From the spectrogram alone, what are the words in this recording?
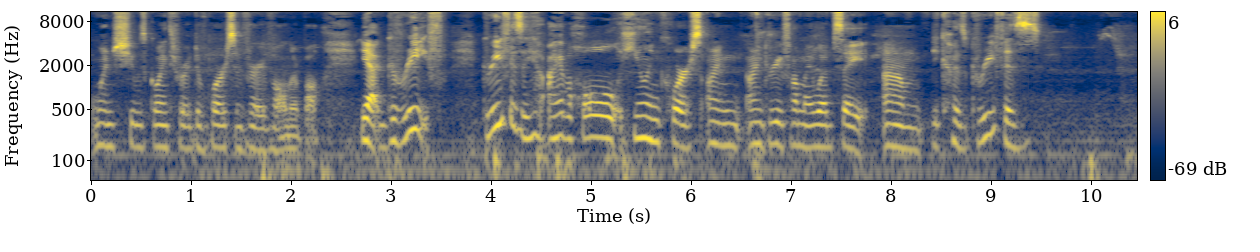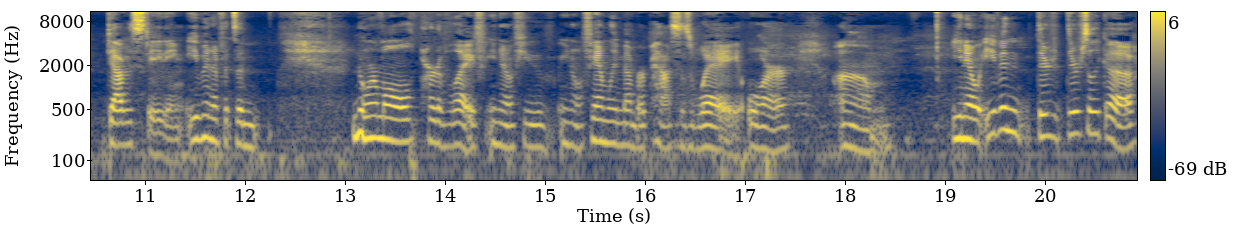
when she was going through a divorce and very vulnerable. Yeah, grief. Grief is a, I have a whole healing course on, on grief on my website um, because grief is devastating, even if it's a normal part of life. You know, if you, you know, a family member passes away or, um, you know, even there, there's like a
